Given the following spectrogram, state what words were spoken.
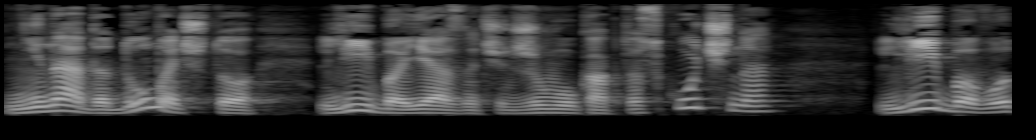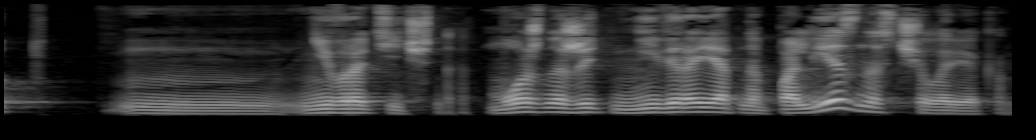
Не надо думать, что либо я, значит, живу как-то скучно, либо вот невротично. Можно жить невероятно полезно с человеком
